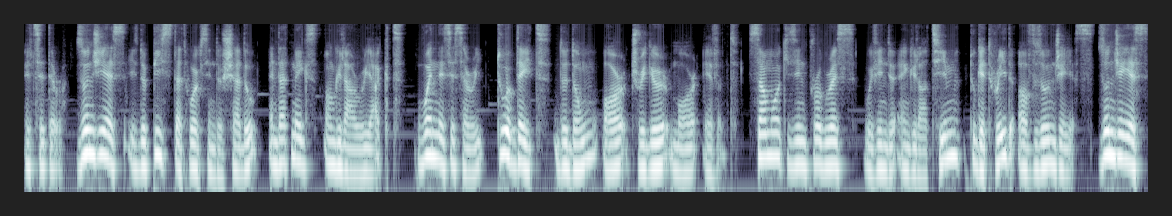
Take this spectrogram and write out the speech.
etc. Zone.js is the piece that works in the shadow and that makes Angular react when necessary to update the DOM or trigger more event. Some work is in progress within the Angular team to get rid of Zone.js. Zone.js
